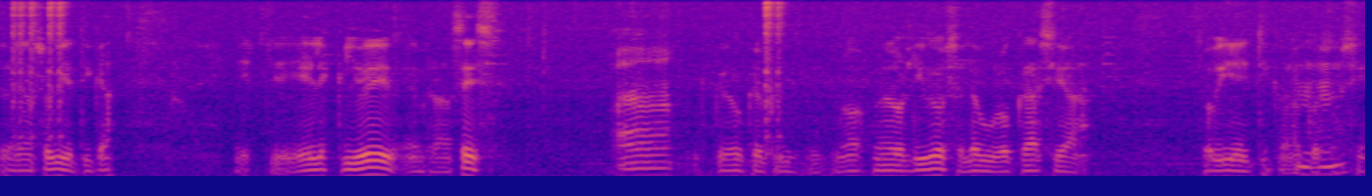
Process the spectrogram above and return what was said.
la Unión Soviética, este, él escribe en francés. Ah. Creo que uno de los primeros libros es la burocracia soviética, una cosa así,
